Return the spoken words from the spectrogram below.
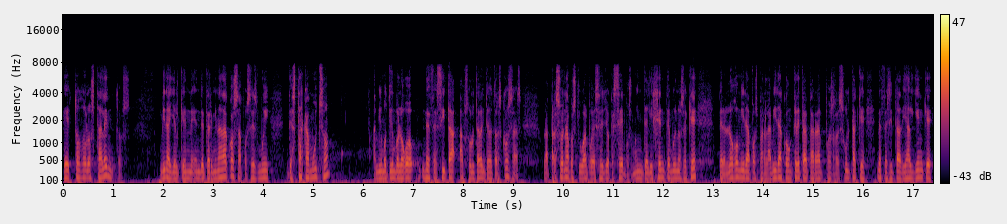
eh, todos los talentos. Mira, y el que en, determinada cosa pues es muy, destaca mucho, al mismo tiempo luego necesita absolutamente otras cosas. Una persona pues que igual puede ser, yo que sé, pues muy inteligente, muy no sé qué, pero luego mira, pues para la vida concreta, pues resulta que necesita de alguien que,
